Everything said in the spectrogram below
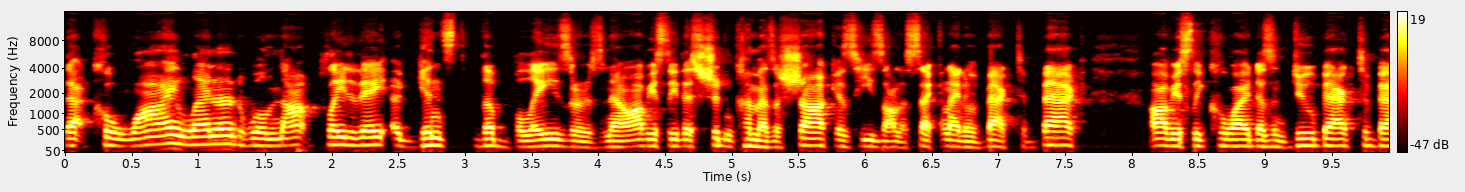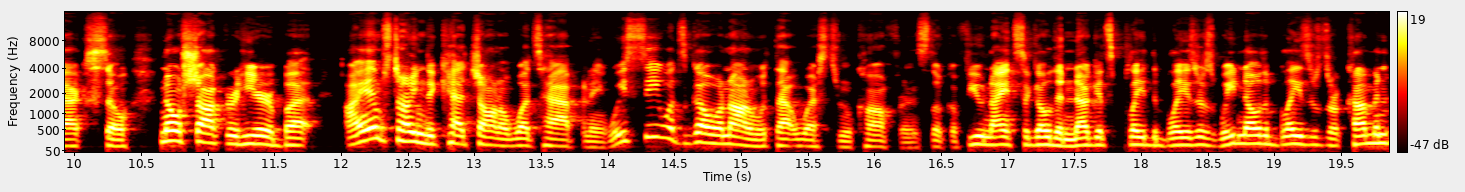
that Kawhi Leonard will not play today against the Blazers. Now, obviously, this shouldn't come as a shock as he's on a second night of back to back. Obviously, Kawhi doesn't do back to back, so no shocker here, but I am starting to catch on on what's happening. We see what's going on with that Western Conference. Look, a few nights ago, the Nuggets played the Blazers. We know the Blazers are coming.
